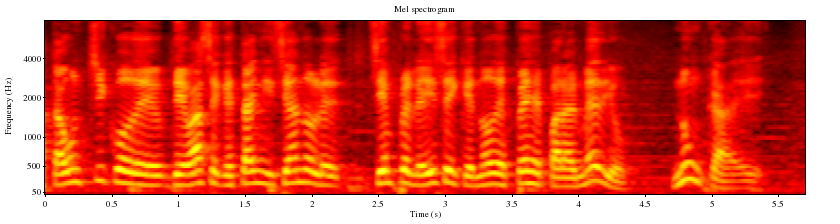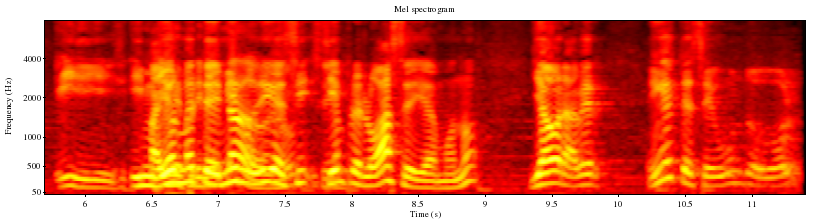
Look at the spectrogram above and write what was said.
hasta un chico de, de base que está iniciando, le, siempre le dicen que no despeje para el medio, nunca. eh, y, y mayormente experimentado, Rodríguez ¿no? sí- Sí. siempre lo hace, digamos, ¿no? Y ahora, a ver, en este segundo gol,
